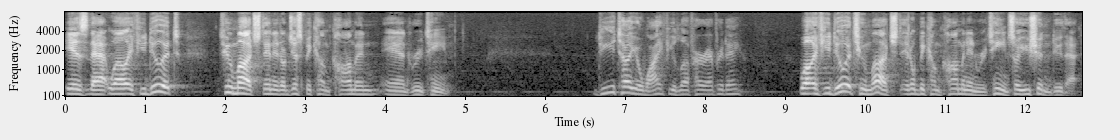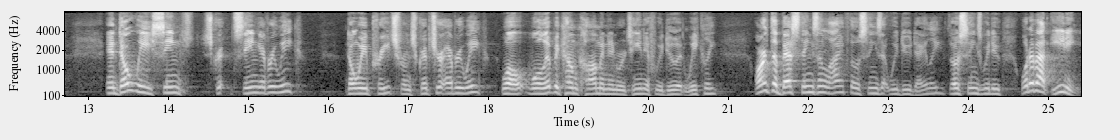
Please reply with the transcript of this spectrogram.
Is that, well, if you do it too much, then it'll just become common and routine. Do you tell your wife you love her every day? Well, if you do it too much, it'll become common and routine, so you shouldn't do that. And don't we sing, sing every week? Don't we preach from Scripture every week? Well, will it become common and routine if we do it weekly? Aren't the best things in life those things that we do daily? Those things we do? What about eating?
